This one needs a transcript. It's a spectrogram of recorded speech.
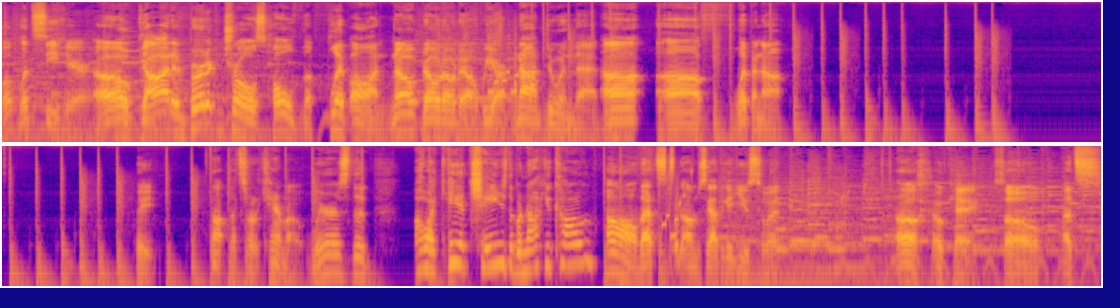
Well, let's see here. Oh god, inverted controls. Hold the flip on. No, no, no, no. We are not doing that. Uh, uh, flipping up. Wait, not that's not the camera. Where's the? Oh, I can't change the binocular column. Oh, that's. I'm just gonna have to get used to it. Ugh. Okay, so that's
